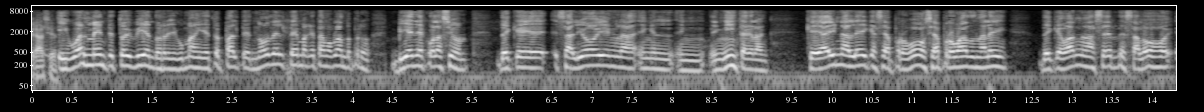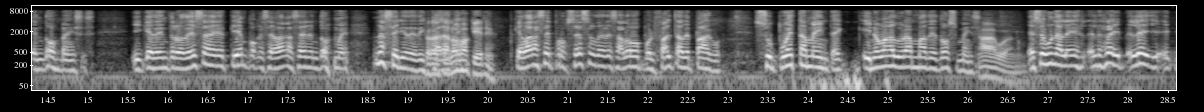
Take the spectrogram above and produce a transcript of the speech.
Gracias. Igualmente estoy viendo, Reyes Guzmán, y esto es parte no del tema que estamos hablando, pero viene a colación, de que salió hoy en, la, en, el, en, en Instagram que hay una ley que se aprobó, se ha aprobado una ley de que van a hacer desalojos en dos meses y que dentro de ese tiempo que se van a hacer en dos meses, una serie de disparates. ¿Pero desalojo a quiénes? Que van a hacer procesos de desalojo por falta de pago, supuestamente, y no van a durar más de dos meses. Ah, bueno. Eso es una ley, el rey, ley, eh,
